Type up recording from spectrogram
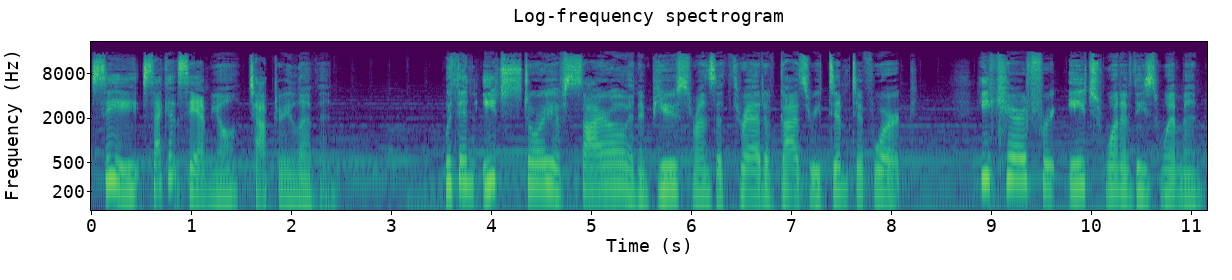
See 2 Samuel chapter 11. Within each story of sorrow and abuse runs a thread of God's redemptive work. He cared for each one of these women.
